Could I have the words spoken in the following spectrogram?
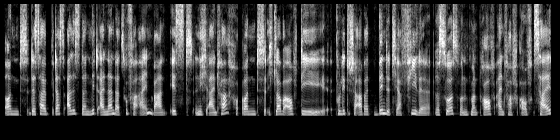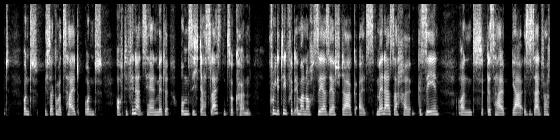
Und deshalb das alles dann miteinander zu vereinbaren, ist nicht einfach. Und ich glaube auch, die politische Arbeit bindet ja viele Ressourcen und man braucht einfach auch Zeit und ich sage immer Zeit und auch die finanziellen Mittel, um sich das leisten zu können. Politik wird immer noch sehr, sehr stark als Männersache gesehen. Und deshalb, ja, ist es einfach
